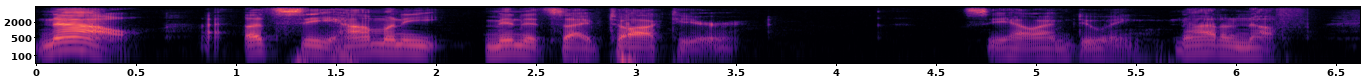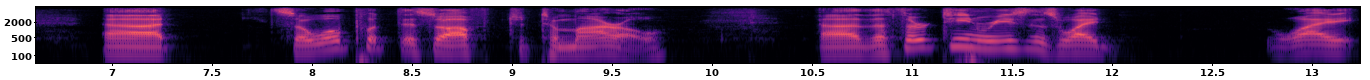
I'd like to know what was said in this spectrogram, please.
Now, let's see how many minutes I've talked here. See how I'm doing. Not enough. Uh, so we'll put this off to tomorrow. Uh, the 13 reasons why why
